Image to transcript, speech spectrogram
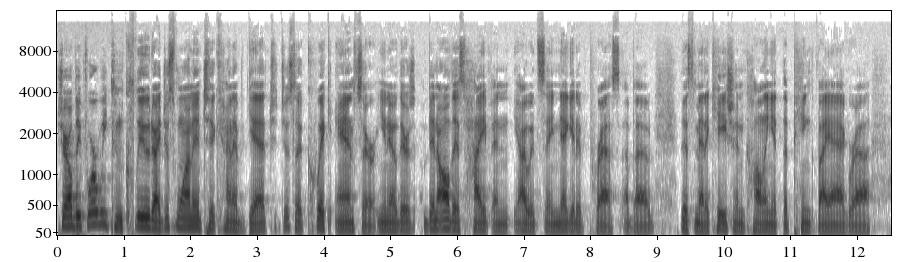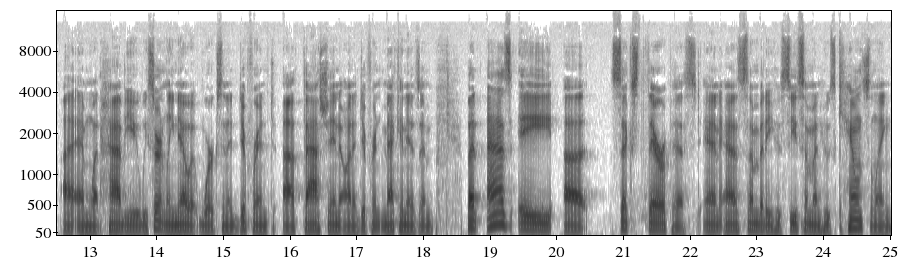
Sheryl, before we conclude, I just wanted to kind of get just a quick answer. You know, there's been all this hype and I would say negative press about this medication, calling it the pink Viagra. Uh, and what have you. We certainly know it works in a different uh, fashion on a different mechanism. But as a uh, sex therapist and as somebody who sees someone who's counseling,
